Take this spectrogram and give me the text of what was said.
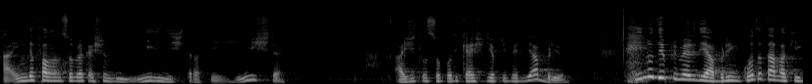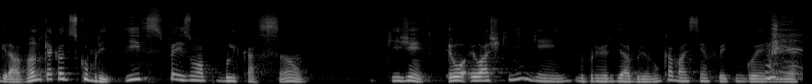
ainda falando sobre a questão de íris estrategista, a gente lançou o podcast dia 1 de abril. E no dia 1 de abril, enquanto eu estava aqui gravando, o que é que eu descobri? Iris fez uma publicação que, gente, eu, eu acho que ninguém no 1 de abril nunca mais tinha feito em Goiânia,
